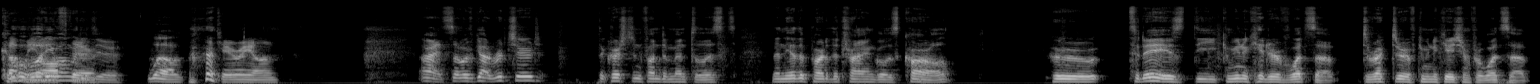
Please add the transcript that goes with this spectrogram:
cut Well, me what do you off want there me to do? Well, carry on. All right, so we've got Richard, the Christian fundamentalist. Then the other part of the triangle is Carl, who today is the communicator of WhatsApp, director of communication for WhatsApp.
